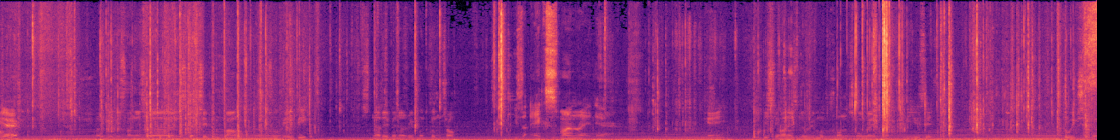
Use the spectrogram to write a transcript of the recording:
here. Okay, this one is uh, less than seven pound, so heavy. It's not even a remote control. It's the X-Man right there. Okay, this one is the remote control right there. We used it two weeks ago,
